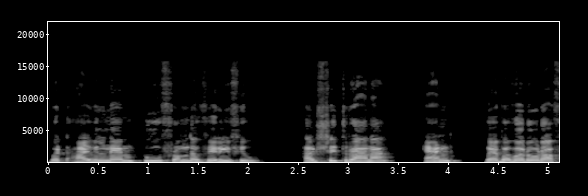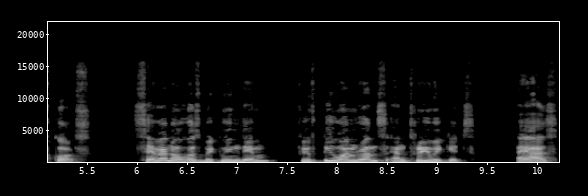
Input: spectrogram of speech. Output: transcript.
but I will name two from the very few. Harshit Rana and Vaibhav Arora, of course. Seven overs between them, 51 runs and 3 wickets. Ayaz,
